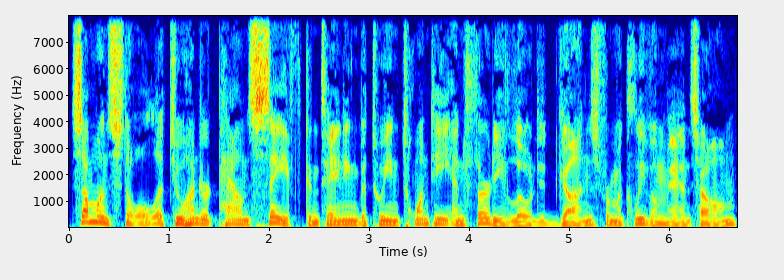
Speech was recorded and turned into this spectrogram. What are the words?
Someone stole a 200 pound safe containing between 20 and 30 loaded guns from a Cleveland man's home.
